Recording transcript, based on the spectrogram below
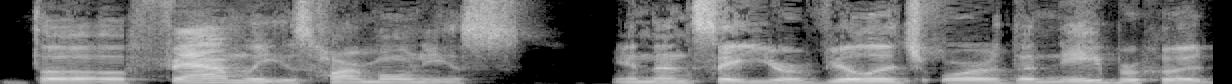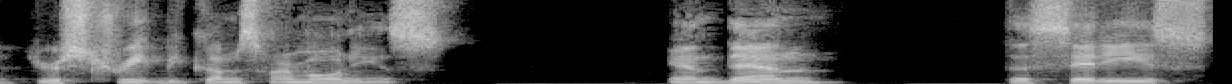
the family is harmonious. And then say your village or the neighborhood, your street becomes harmonious. And then the cities,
